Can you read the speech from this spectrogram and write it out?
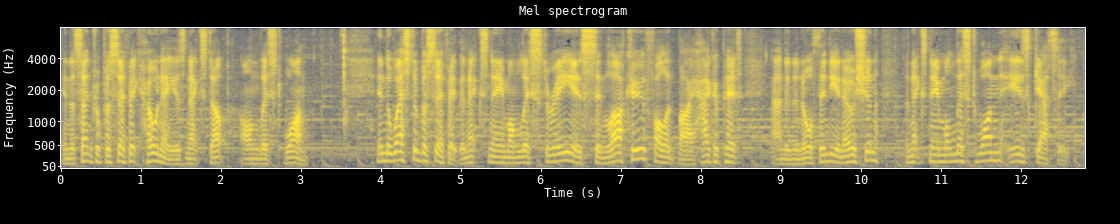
In the Central Pacific, Hone is next up on list 1. In the Western Pacific, the next name on list 3 is Sinlaku, followed by Hagupit, and in the North Indian Ocean, the next name on list 1 is Gati.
